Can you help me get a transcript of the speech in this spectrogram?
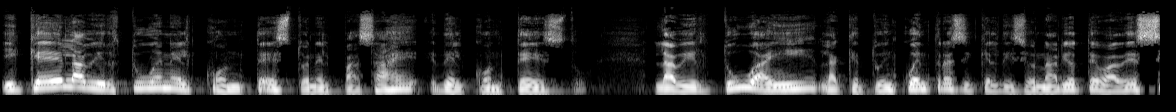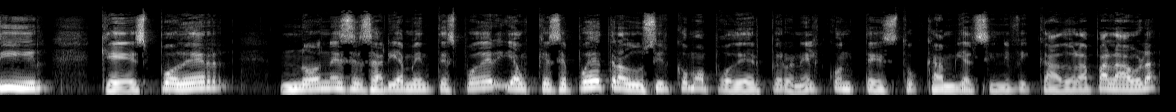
¿Y qué es la virtud en el contexto, en el pasaje del contexto? La virtud ahí, la que tú encuentras y que el diccionario te va a decir que es poder, no necesariamente es poder, y aunque se puede traducir como poder, pero en el contexto cambia el significado de la palabra,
